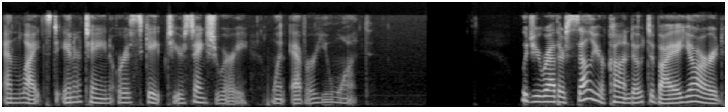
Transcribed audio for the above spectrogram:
and lights to entertain or escape to your sanctuary whenever you want. Would you rather sell your condo to buy a yard?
